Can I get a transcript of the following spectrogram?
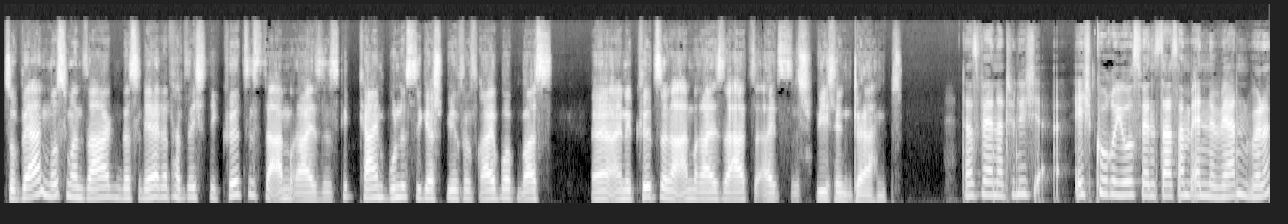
Zu Bern muss man sagen, das wäre tatsächlich die kürzeste Anreise. Es gibt kein Bundesligaspiel für Freiburg, was äh, eine kürzere Anreise hat als das Spiel in Bern. Das wäre natürlich echt kurios, wenn es das am Ende werden würde.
